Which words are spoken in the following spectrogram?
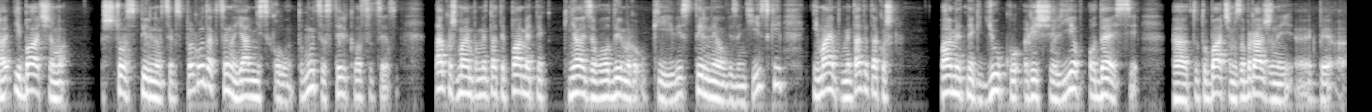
Е, І бачимо, що спільно в цих спорудах це наявність колон, тому це стиль класицизм. Також маємо пам'ятати пам'ятник князю Володимиру у Києві, стиль неовізантійський, і маємо пам'ятати також пам'ятник дюку Рішельє в Одесі. Е, Тут бачимо зображений е, якби, е,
